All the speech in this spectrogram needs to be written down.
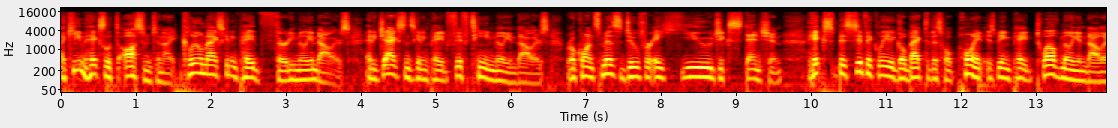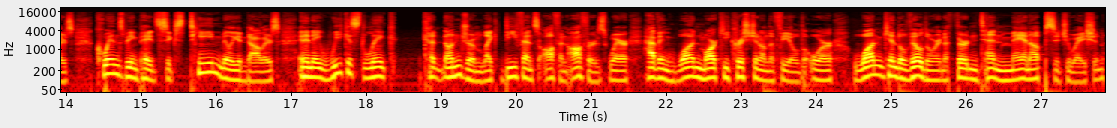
Akiem Hicks looked awesome tonight. Khalil Mack's getting paid thirty million dollars. Eddie Jackson's getting paid fifteen million dollars. Roquan Smith's due for a huge extension. Hicks specifically, to go back to this whole point, is being paid twelve million dollars. Quinn's being paid sixteen million dollars, and in a weakest link conundrum like defense often offers, where having one Marqui Christian on the field or one Kindle Vildor in a third and 10 man up situation,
